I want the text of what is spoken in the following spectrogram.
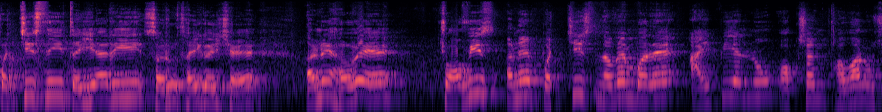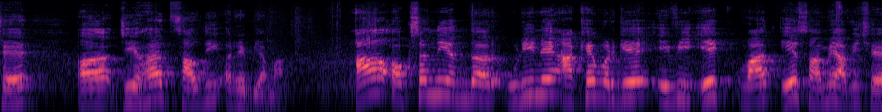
પચીસની તૈયારી શરૂ થઈ ગઈ છે અને હવે ચોવીસ અને પચીસ નવેમ્બરે આઈપીએલનું ઓક્શન થવાનું છે જેહાદ સાઉદી અરેબિયામાં. આ ઓક્શનની અંદર ઉડીને આંખે વળગે એવી એક વાત એ સામે આવી છે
